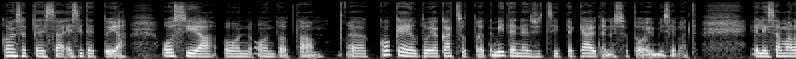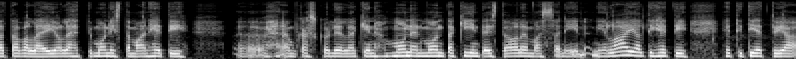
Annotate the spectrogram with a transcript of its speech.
konsepteissa esitettyjä osia on, on tota, kokeiltu ja katsottu, että miten ne sitten käytännössä toimisivat. Eli samalla tavalla ei ole lähdetty monistamaan heti m 2 monen monta kiinteistöä olemassa, niin, niin laajalti heti, heti tiettyjä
